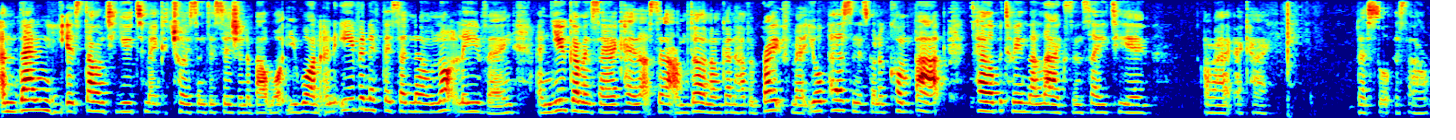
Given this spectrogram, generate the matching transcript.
And then it's down to you to make a choice and decision about what you want. And even if they said, no, I'm not leaving, and you go and say, okay, that's it, I'm done, I'm going to have a break from it, your person is going to come back, tail between their legs and say to you, all right, okay, let's sort this out.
